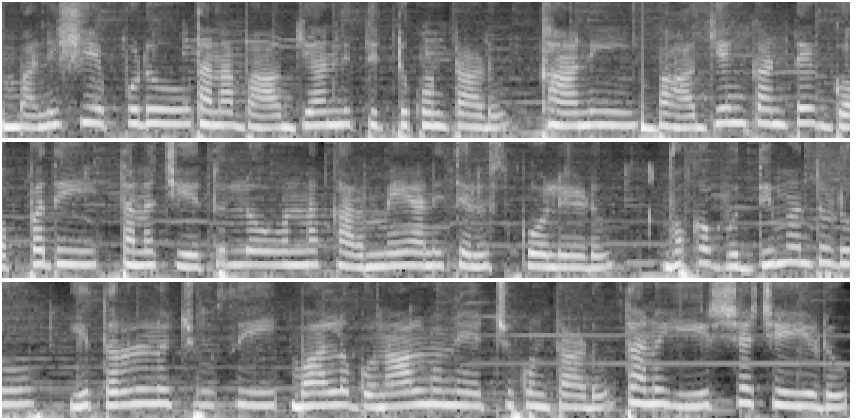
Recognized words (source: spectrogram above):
మనిషి ఎప్పుడు తన భాగ్యాన్ని తిట్టుకుంటాడు. కానీ భాగ్యం కంటే గొప్పది తన చేతుల్లో ఉన్న కర్మే అని తెలుసుకోలేడు. ఒక బుద్ధిమంతుడు ఇతరులను చూసి వాళ్ళ గుణాలను నేర్చుకుంటాడు. తను ఈర్ష్య చేయుడు.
